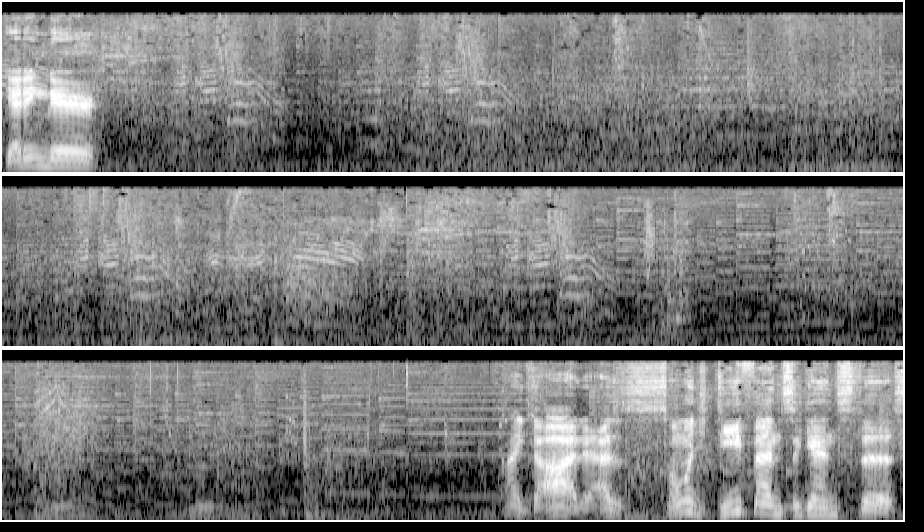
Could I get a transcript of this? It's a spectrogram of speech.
Getting there. God, it has so much defense against this.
